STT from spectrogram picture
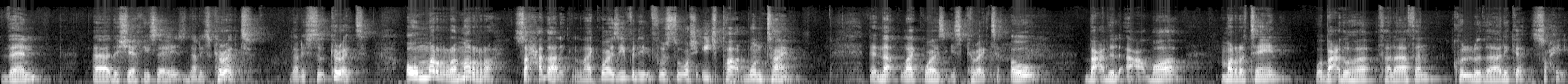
then uh, the Shaykh he says that is correct that is still correct أو مرة مرة صح ذلك likewise even if it was to wash each part one time then that likewise is correct أو بعد الأعضاء مرتين وبعدها ثلاثا كل ذلك صحيح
